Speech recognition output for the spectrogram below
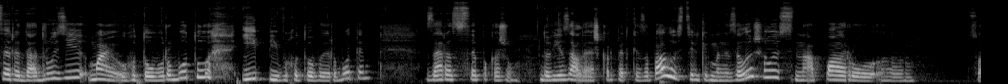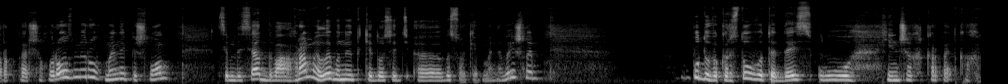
Середа, друзі, маю готову роботу і півготової роботи. Зараз все покажу. Дов'язала я шкарпетки запалу, стільки в мене залишилось. На пару е, 41-го розміру в мене пішло 72 грами, але вони такі досить е, високі в мене вийшли. Буду використовувати десь у інших шкарпетках.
